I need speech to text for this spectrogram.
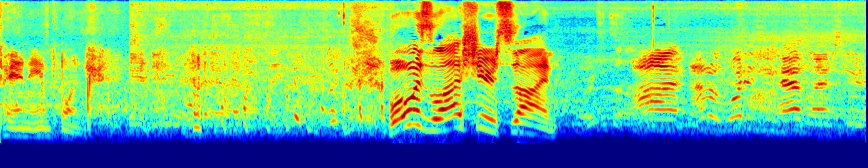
Pan Am Plunge. what was last year's sign? Uh, I don't. What did you have last year?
